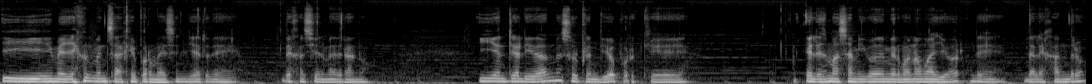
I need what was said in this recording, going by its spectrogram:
Y me llega un mensaje por Messenger de, de Jaciel Medrano. Y en realidad me sorprendió porque él es más amigo de mi hermano mayor, de, Alejandro,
